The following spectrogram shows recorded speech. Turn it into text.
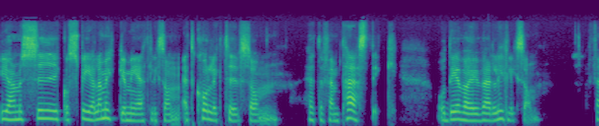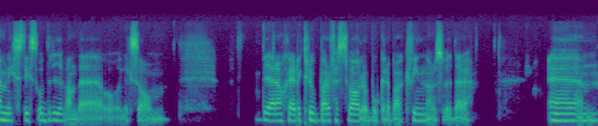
göra musik och spela mycket med ett, liksom, ett kollektiv som hette Femtastic. Och det var ju väldigt liksom feministiskt och drivande och liksom vi arrangerade klubbar och festivaler och bokade bara kvinnor och så vidare. Ehm,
